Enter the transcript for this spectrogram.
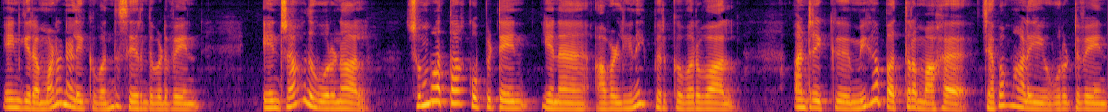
என்கிற மனநிலைக்கு வந்து சேர்ந்து விடுவேன். என்றாவது ஒரு நாள் சும்மாத்தா கூப்பிட்டேன் என அவள் இணைப்பிற்கு வருவாள். அன்றைக்கு மிக பத்திரமாக ஜபமாலையை உருட்டுவேன்.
